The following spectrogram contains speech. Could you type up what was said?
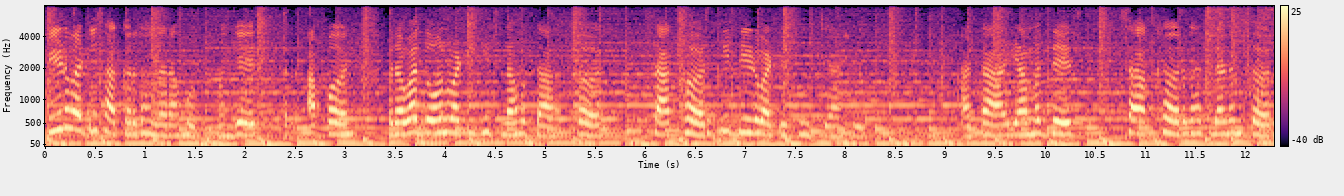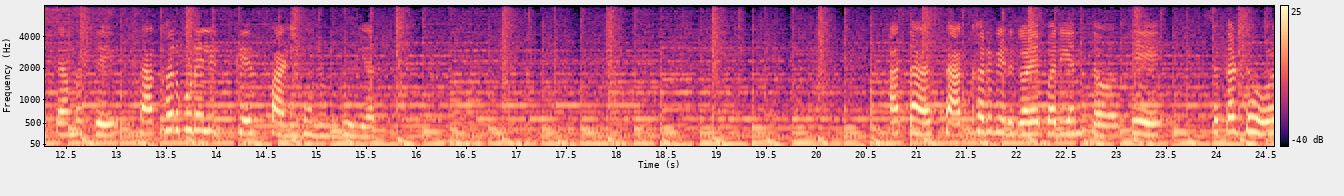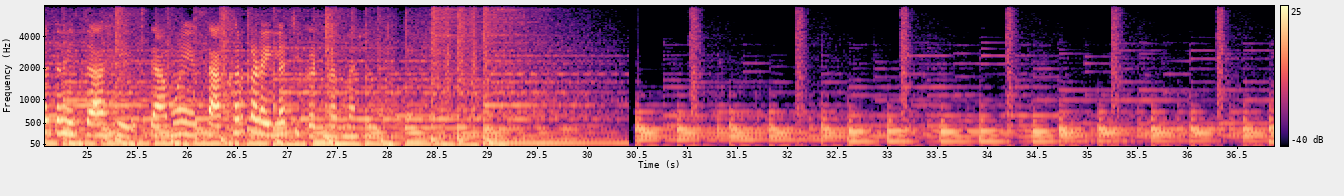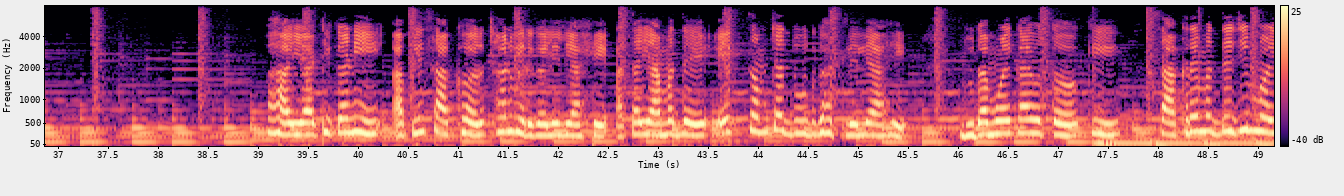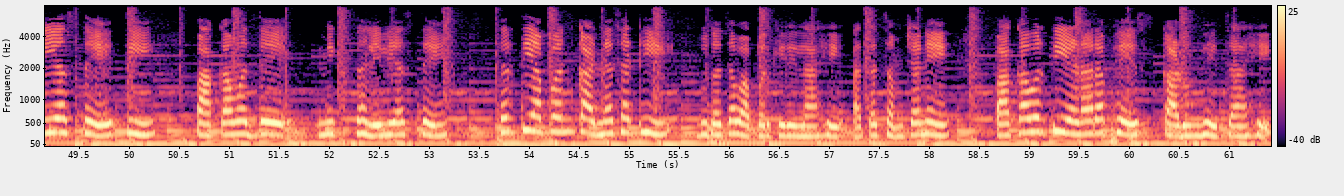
दीड वाटी साखर घालणार आहोत. म्हणजेच आपण रवा दोन वाटी घेतला होता तर साखर ही दीड वाटी घ्यायची आहे. आता यामध्येच साखर घातल्यानंतर त्यामध्ये साखर बुडेल इतकेच पाणी घालून घेऊयात. आता साखर विरघळेपर्यंत ते सतत ढवळत राहायचं आहे. त्यामुळे साखर कढईला चिकटणार नाही. हा या ठिकाणी आपली साखर छान विरघळलेली आहे. आता यामध्ये एक चमचा दूध घातलेले आहे. दुधामुळे काय होतं की साखरेमध्ये जी मळी असते ती पाकामध्ये मिक्स झालेली असते तर ती आपण काढण्यासाठी दुधाचा वापर केलेला आहे. आता चमच्याने पाकावरती येणारा फेस काढून घ्यायचा आहे.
